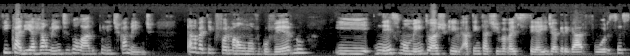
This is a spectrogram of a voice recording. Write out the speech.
ficaria realmente isolado politicamente. Ela vai ter que formar um novo governo e nesse momento eu acho que a tentativa vai ser aí de agregar forças.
